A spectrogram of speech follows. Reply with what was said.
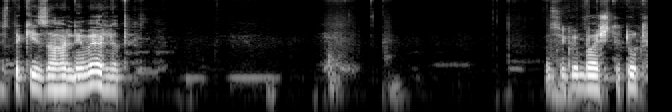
Ось такий загальний вигляд. Ось як ви бачите, тут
